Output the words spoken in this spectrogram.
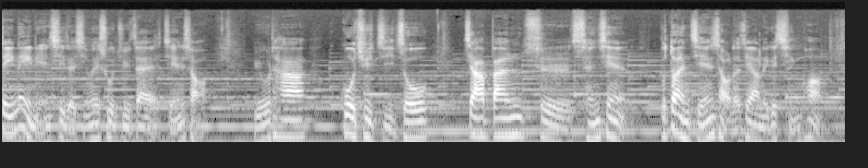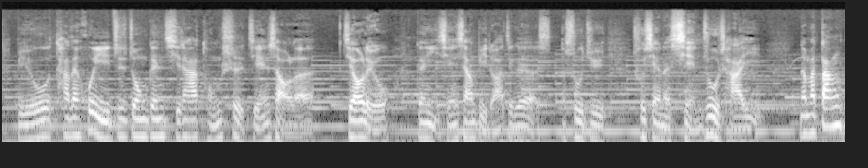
对内联系的行为数据在减少。比如他过去几周加班是呈现不断减少的这样的一个情况，比如他在会议之中跟其他同事减少了交流，跟以前相比的话，这个数据出现了显著差异。那么当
